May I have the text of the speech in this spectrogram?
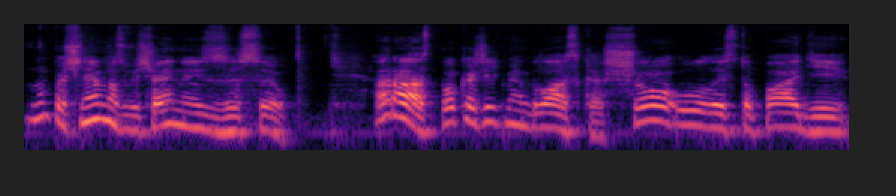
Ну, почнемо, звичайно, із ЗСУ. Гаразд, покажіть мені, будь ласка, що у листопаді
